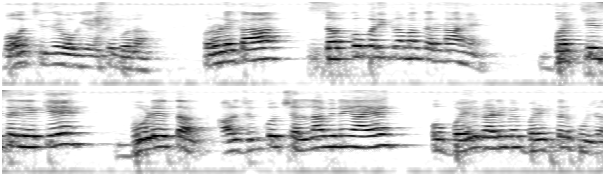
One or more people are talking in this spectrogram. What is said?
बहुत चीज़ें होगी, ऐसे बोला। उन्होंने कहा, सबको परिक्रमा करना है, बच्चे से लेके बूढ़े तक, और जिनको चलना भी नहीं आए, वो बैलगाड़ी में बैठकर पूजा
